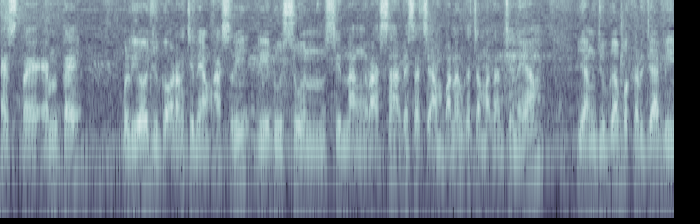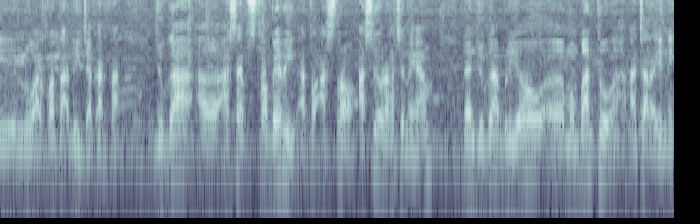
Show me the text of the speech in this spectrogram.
STMT. Beliau juga orang Cineam asli di Dusun Sinang Rasa, Desa Ciampanan, Kecamatan Cineam yang juga bekerja di luar kota di Jakarta. Juga eh, Asep Strawberry atau Astro, asli orang Cineam dan juga beliau eh, membantu acara ini.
